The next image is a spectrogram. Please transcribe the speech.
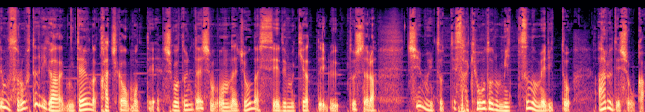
でもその2人が似たような価値観を持って仕事に対しても同じような姿勢で向き合っているとしたらチームにとって先ほどの3つのメリットあるでしょうか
